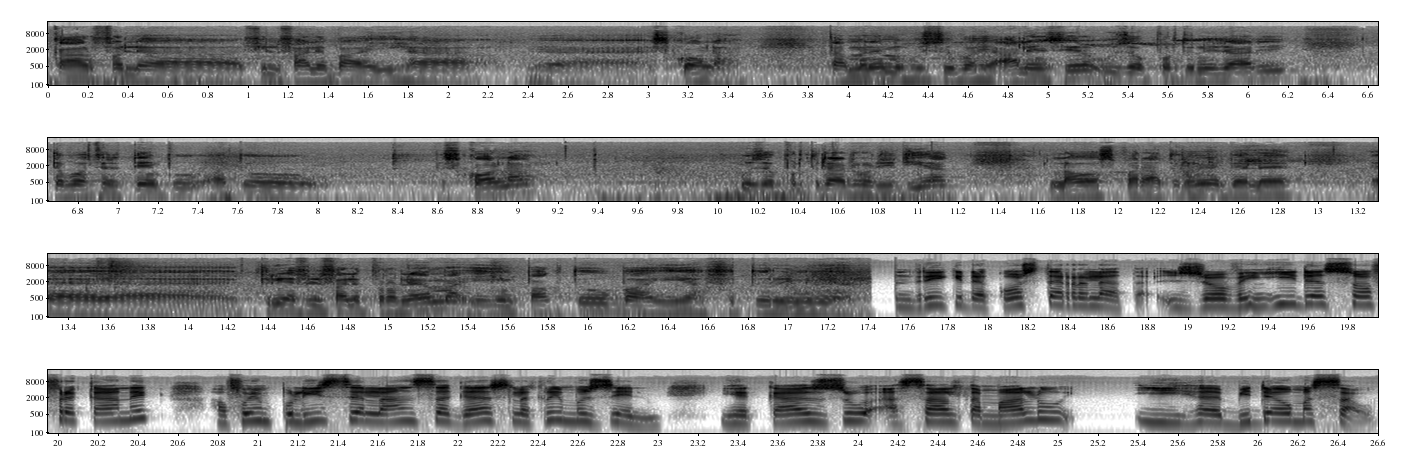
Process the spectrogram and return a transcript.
kar fale fil fale ba iha escola tamane mo husu ba alen sira usa oportunidade de vostro tempo ato escola usa oportunidade hoje dia lawas para turune bele cria fil fale problema e impacto ba iha futuro iminente Enrique da Costa relata, jovem Ida sofre canek, a foi em polícia lança gás lacrimogêneo e a caso assalta malo iha bidau masau.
